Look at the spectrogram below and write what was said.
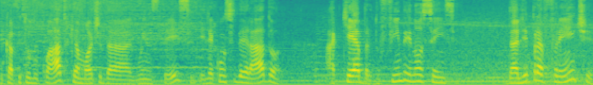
o capítulo 4, que é a morte da Gwen Stacy, ele é considerado a quebra do fim da inocência. Dali pra frente,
